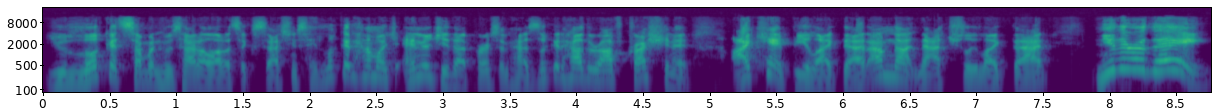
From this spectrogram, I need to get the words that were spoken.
you look at someone who's had a lot of success and you say, look at how much energy that person has. Look at how they're off crushing it. I can't be like that. I'm not naturally like that. Neither are they.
